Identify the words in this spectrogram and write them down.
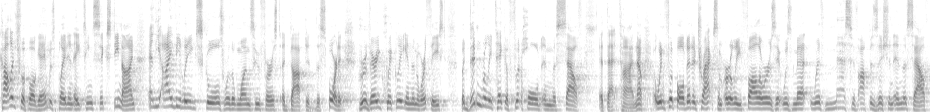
college football game was played in 1869, and the Ivy League schools were the ones who first adopted the sport. It grew very quickly in the Northeast, but didn't really take a foothold in the South at that time. Now, when football did attract some early followers, it was met with massive opposition in the South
